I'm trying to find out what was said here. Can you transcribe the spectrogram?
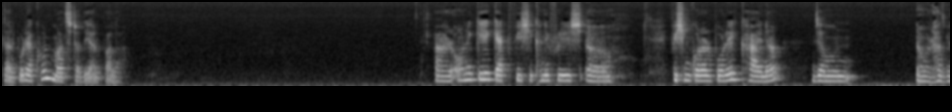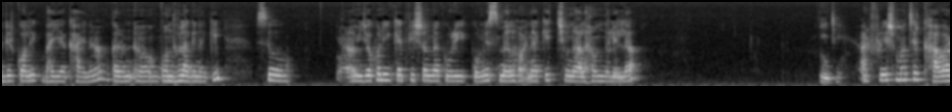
তারপর এখন মাছটা দেওয়ার পালা। আর অনেকে ক্যাটফিশ এখানে ফ্রেশ ফিশিং করার পরে খায় না। যেমন আমার হাজব্যান্ডের কলিগ ভাইয়া খায় না, কারণ গন্ধ লাগে নাকি। সো আমি যখনই ক্যাটফিশ রান্না করি, কোনো স্মেল হয় না, কিচ্ছু না, আলহামদুলিল্লাহ। যে, আর ফ্রেশ মাছের খাওয়ার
